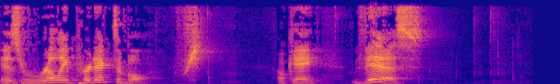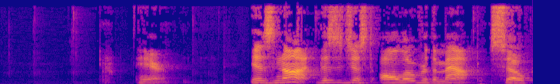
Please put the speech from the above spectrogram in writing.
is really predictable. Okay? This here is not. This is just all over the map. So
